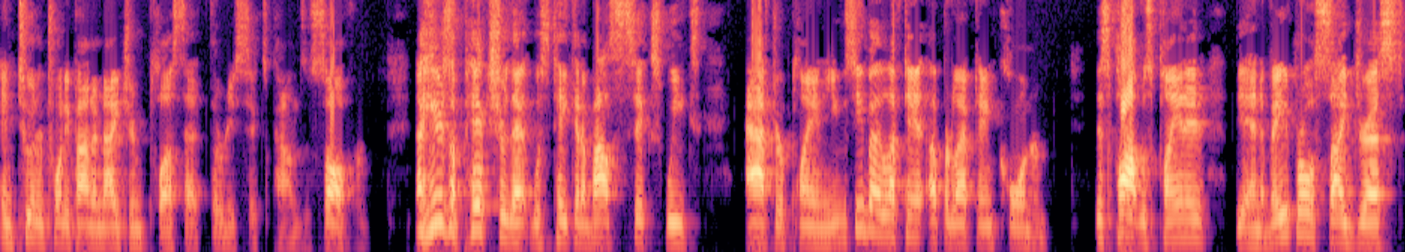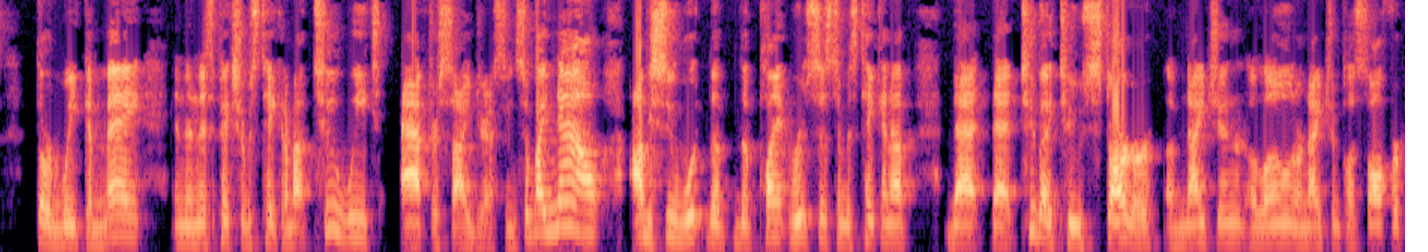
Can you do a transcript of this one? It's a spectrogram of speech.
and 220 pound of nitrogen plus that 36 pounds of sulfur. Now here's a picture that was taken about six weeks after planting. You can see by the left hand, upper left hand corner. This plot was planted the end of April, side dressed third week of May, and then this picture was taken about two weeks after side dressing. So by now, obviously the, the plant root system has taken up that, that two by two starter of nitrogen alone or nitrogen plus sulfur,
